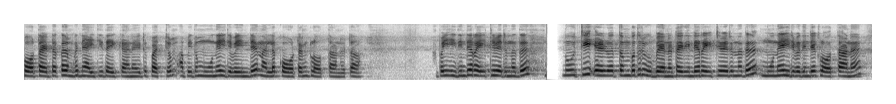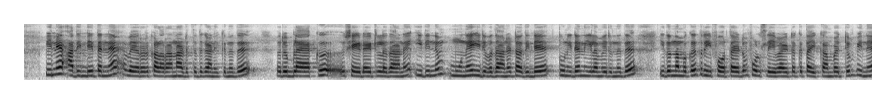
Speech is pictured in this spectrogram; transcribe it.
ഫോർത്തായിട്ടൊക്കെ നമുക്ക് നൈറ്റി തയ്ക്കാനായിട്ട് പറ്റും. അപ്പോൾ ഇത് മൂന്ന് ഇരുപതിന്റെ നല്ല കോട്ടൺ ക്ലോത്താണ് കേട്ടോ അപ്പോൾ ഇതിന്റെ റേറ്റ് വരുന്നത് നൂറ്റി എഴുപത്തൊമ്പത് രൂപയാണ് കേട്ടോ ഇതിന്റെ റേറ്റ് വരുന്നത്. മൂന്ന് ഇരുപതിന്റെ ക്ലോത്താണ് പിന്നെ അതിന്റെ തന്നെ വേറൊരു കളറാണ് അടുത്തത് കാണിക്കുന്നത്. ഒരു ബ്ലാക്ക് ഷെയ്ഡായിട്ടുള്ളതാണ് ഇതിനും മൂന്ന് ഇരുപതാണ് കേട്ടോ അതിന്റെ തുണിയുടെ നീളം വരുന്നത്. ഇതും നമുക്ക് ത്രീ ഫോർത്തായിട്ടും ഫുൾ സ്ലീവായിട്ടൊക്കെ തയ്ക്കാൻ പറ്റും. പിന്നെ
